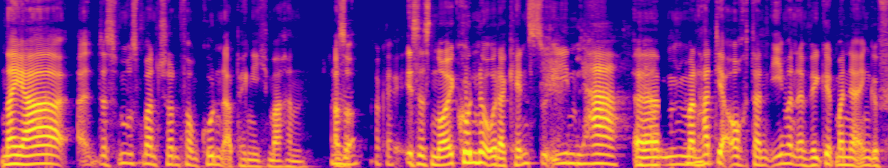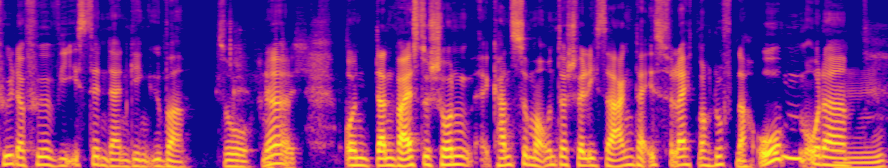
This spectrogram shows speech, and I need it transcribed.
Naja, äh, das muss man schon vom Kunden abhängig machen. Also Mhm, okay. ist es Neukunde oder kennst du ihn? Ja. Ähm, man Mhm. hat ja auch dann, irgendwann entwickelt man ja ein Gefühl dafür, wie ist denn dein Gegenüber? So, ne? Und dann weißt du schon, kannst du mal unterschwellig sagen, da ist vielleicht noch Luft nach oben oder Mhm.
